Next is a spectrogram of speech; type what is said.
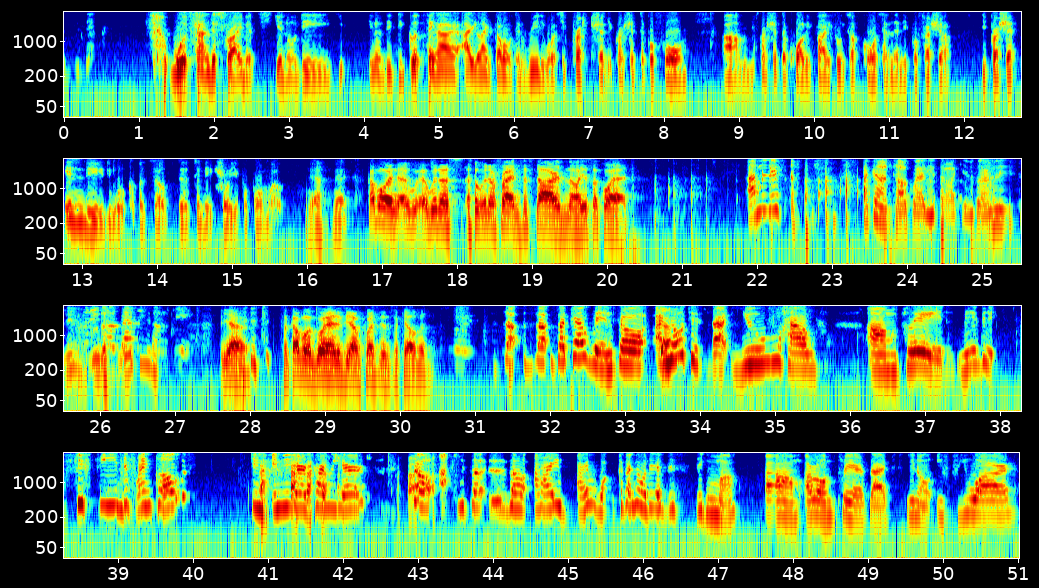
words can't describe it. You know, the you know the, the good thing I, I liked about it really was the pressure, the pressure to perform, um, the pressure to qualify for first, of course, and then the pressure, the pressure in the, the World Cup itself to, to make sure you perform well. Yeah, yeah. Come on, uh, with us, with a friend for stars now. You're so quiet. I'm listening. I can't talk while he's talking, so I'm listening. I'm just waiting. Yeah. So come on, go ahead if you have questions for Kelvin. So, so, so Kelvin, so I noticed that you have um, played maybe 15 different clubs in, in your career so, so, so I, I, because I know there's this stigma um, around players that you know if you are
